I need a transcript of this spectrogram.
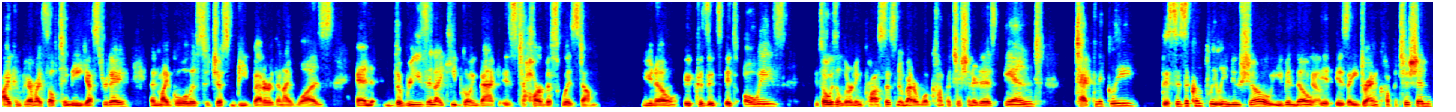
I compare myself to me yesterday and my goal is to just be better than I was and the reason I keep going back is to harvest wisdom. You know, because it's it's always it's always a learning process no matter what competition it is and technically this is a completely new show even though Yeah. it is a drag competition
